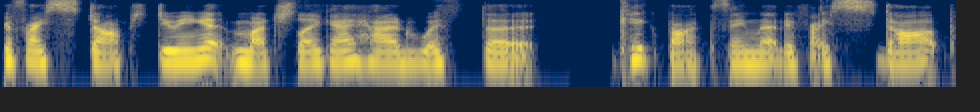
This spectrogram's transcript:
if I stopped doing it, much like I had with the kickboxing, that if I stop,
